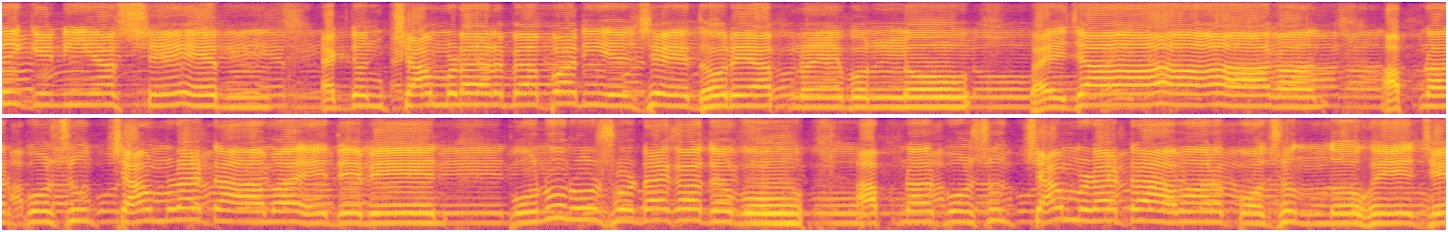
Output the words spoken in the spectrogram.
থেকে নিয়ে আসেন একজন চামড়ার ব্যাপারী এসে ধরে আপনাকে বলল, ভাই যান, আপনার পশুর চামড়াটা আমায় দেবেন, পনেরোশো টাকা দেবো। আপনার পশুর চামড়াটা আমার পছন্দ হয়েছে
